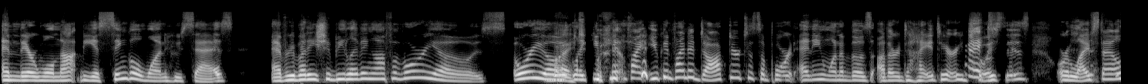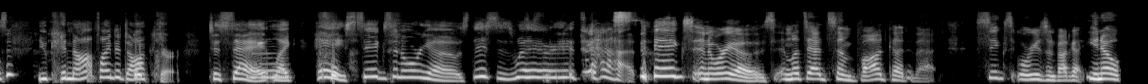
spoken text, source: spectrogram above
And there will not be a single one who says, everybody should be living off of Oreos. Oreo, right. like you can't find you can find a doctor to support any one of those other dietary right. choices or lifestyles. You cannot find a doctor to say mm. like, "Hey, cigs and Oreos. This is where it's at." Cigs and Oreos, and let's add some vodka to that. Cigs, Oreos, and vodka. You know,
